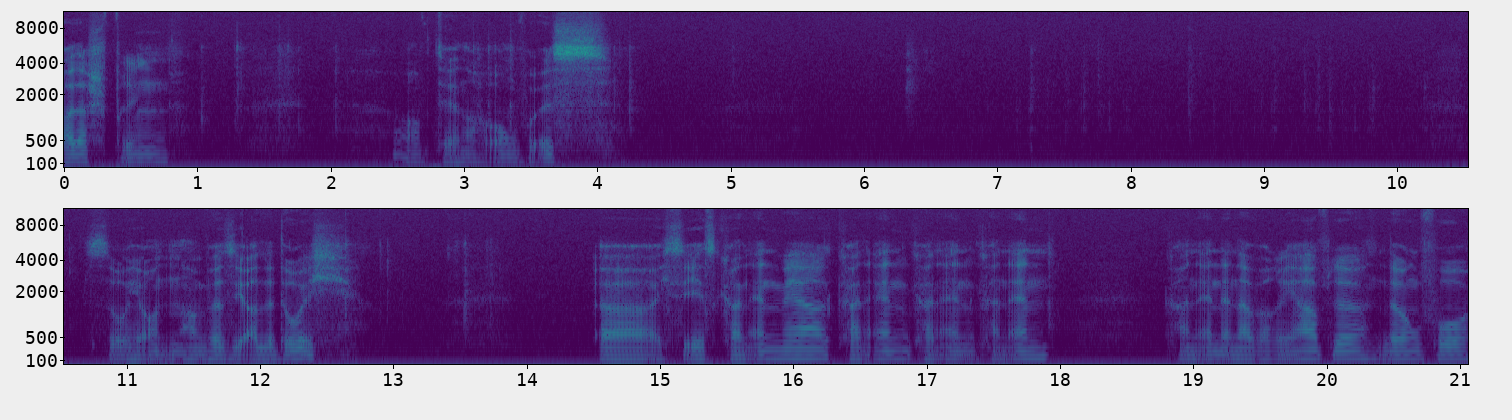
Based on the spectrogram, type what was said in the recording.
Hier kann man weiter springen. Ob der noch irgendwo ist. So, hier unten haben wir sie alle durch. Äh, ich sehe jetzt kein n mehr, kein n, kein n, kein n. Kein n in der Variable, nirgendwo.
